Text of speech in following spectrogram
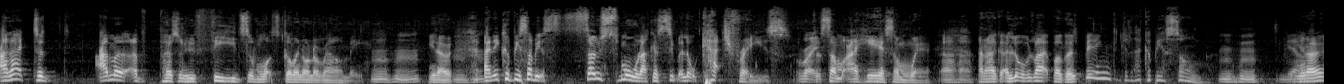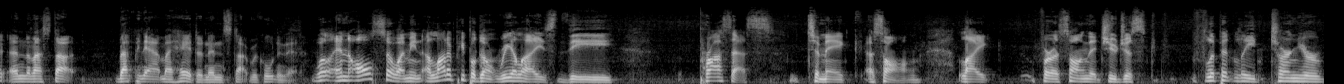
I like to. I'm a, a person who feeds on what's going on around me. Mm-hmm. You know, and it could be something so small, like a, a little catchphrase Right. that some I hear somewhere, Uh-huh. and I, a little light bulb goes, "Bing!" That could be a song. Yeah. You know, and then I start wrapping it out of my head, and then start recording it. Well, and also, I mean, a lot of people don't realize the process to make a song. Like for a song that you just flippantly turn your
